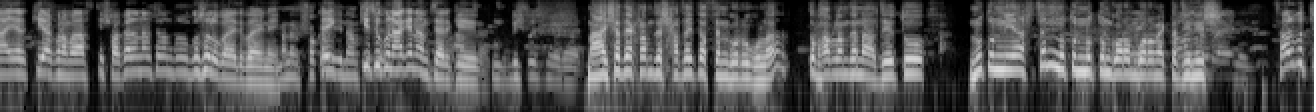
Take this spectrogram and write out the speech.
নাই আর কি এখন আবার আজকে সকালে নামছে এখন গোসলও করাইতে পারিনি। মানে সকালে নাম কিছুক্ষণ আগে নামছে আর কি আচ্ছা, আচ্ছা। বিশ পঁচিশ মিনিট না আইসা দেখলাম যে সাজাইতেছেন গরুগুলা। তো ভাবলাম যে না যেহেতু নতুন নিয়ে আসছেন নতুন নতুন গরম গরম একটা জিনিস। সর্বোচ্চ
